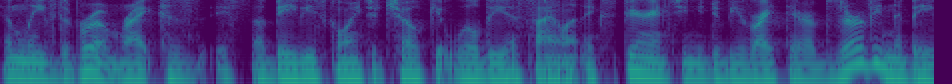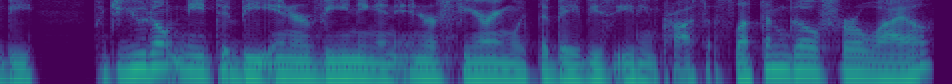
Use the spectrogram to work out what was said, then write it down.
and leave the room, right? Because if a baby's going to choke, it will be a silent experience. You need to be right there observing the baby, but you don't need to be intervening and interfering with the baby's eating process. Let them go for a while.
